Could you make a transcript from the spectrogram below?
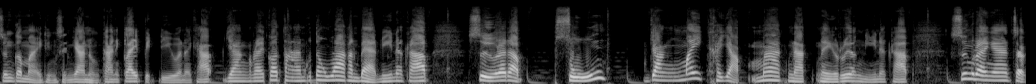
ซึ่งก็หมายถึงสัญญาณของการใกล้ปิดดีลนะครับ อย่างไรก็ตามก็ต้องว่ากันแบบนี้นะครับ สื่อระดับสูง ยังไม่ขยับมากนักในเรื่องนี้นะครับ ซึ่งรายงานจาก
